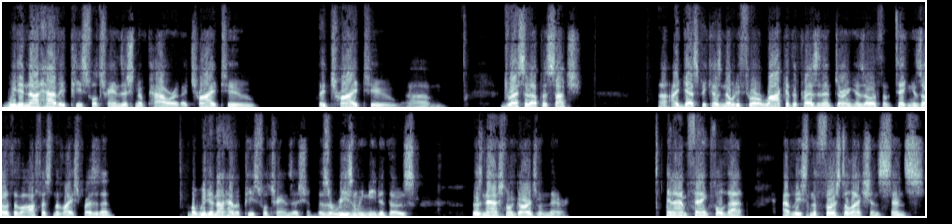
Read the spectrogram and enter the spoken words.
we did not have a peaceful transition of power. They tried to they tried to um, dress it up as such. Uh, I guess because nobody threw a rock at the president during his oath of taking his oath of office and the vice president. But we did not have a peaceful transition. There's a reason we needed those those national guardsmen there. And I'm thankful that at least in the first election, since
